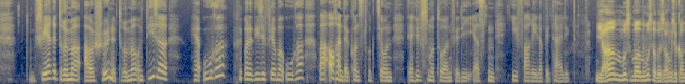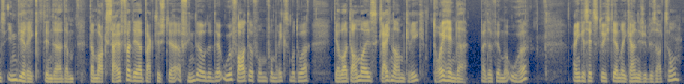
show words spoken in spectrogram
schwere Trümmer, aber schöne Trümmer. Und dieser Herr Uher oder diese Firma Uher war auch an der Konstruktion der Hilfsmotoren für die ersten E-Fahrräder beteiligt. Ja, muss man, man muss aber sagen, so ganz indirekt, denn der, der, der Max Seifer, der praktisch der Erfinder oder der Urvater vom, vom Rex-Motor, der war damals gleich nach dem Krieg Treuhänder bei der Firma UHA, eingesetzt durch die amerikanische Besatzung.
